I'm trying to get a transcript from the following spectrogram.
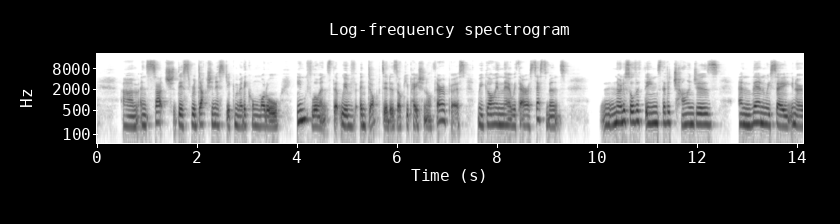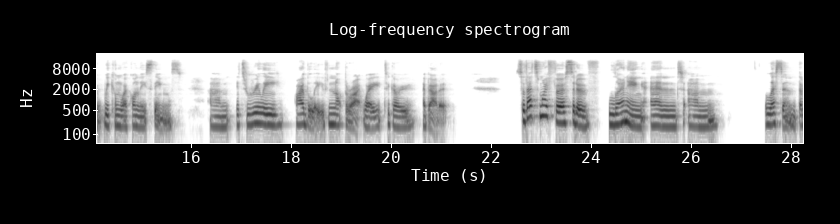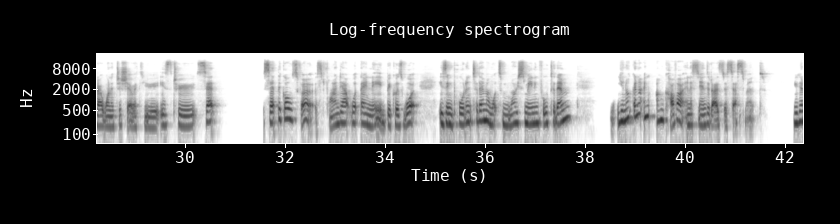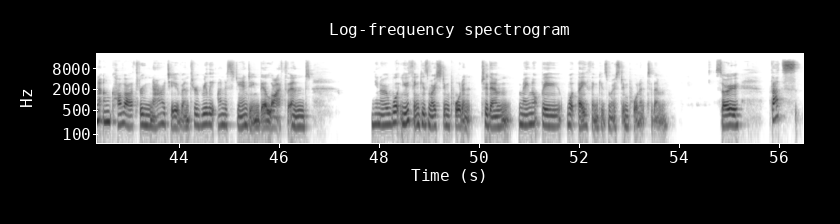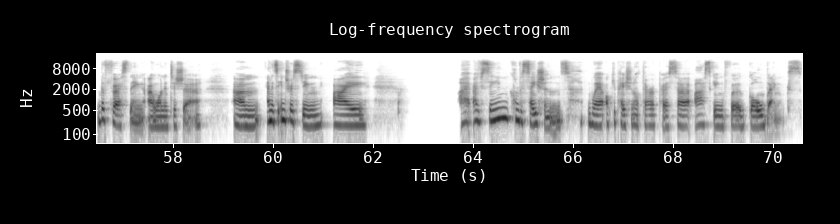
Um, and such this reductionistic medical model influence that we've adopted as occupational therapists. We go in there with our assessments, notice all the things that are challenges, and then we say, you know, we can work on these things. Um, it's really I believe, not the right way to go about it. So that's my first sort of learning and um, lesson that I wanted to share with you is to set set the goals first. Find out what they need because what is important to them and what's most meaningful to them, you're not going to un- uncover in a standardized assessment. You're going to uncover through narrative and through really understanding their life and you know, what you think is most important to them may not be what they think is most important to them. So that's the first thing I wanted to share. Um, and it's interesting, I, I I've seen conversations where occupational therapists are asking for goal banks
